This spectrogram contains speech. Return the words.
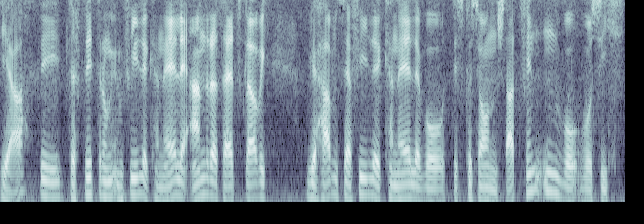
Ja, die Zersplitterung in viele Kanäle. Andererseits glaube ich, wir haben sehr viele Kanäle, wo Diskussionen stattfinden, wo, wo sich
